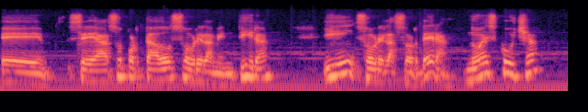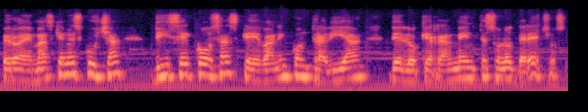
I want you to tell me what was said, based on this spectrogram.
Eh, se ha soportado sobre la mentira y sobre la sordera. No escucha, pero además que no escucha, dice cosas que van en contravía de lo que realmente son los derechos.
